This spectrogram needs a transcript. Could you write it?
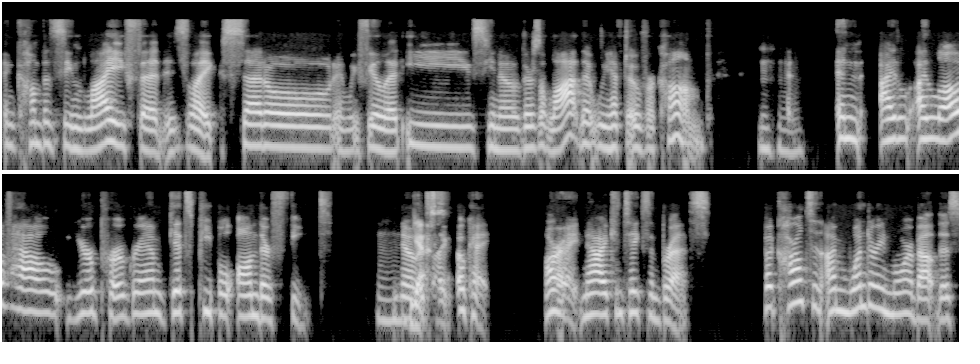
encompassing life that is like settled and we feel at ease you know there's a lot that we have to overcome Mhm. and i i love how your program gets people on their feet you Mhm. know Yes. it's like okay all right now i can take some breaths but karlton i'm wondering more about this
